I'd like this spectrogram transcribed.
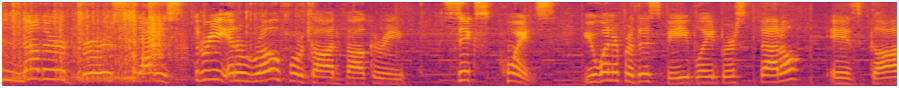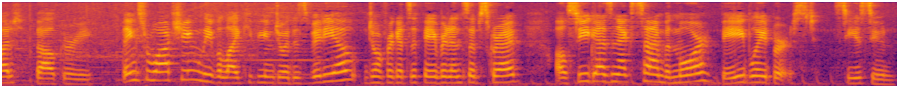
Another burst. That is three in a row for God Valkyrie. Six points. Your winner for this Beyblade Burst battle is God Valkyrie. Thanks for watching. Leave a like if you enjoyed this video. Don't forget to favorite and subscribe. I'll see you guys next time with more Beyblade Burst. See you soon.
